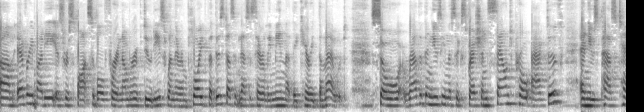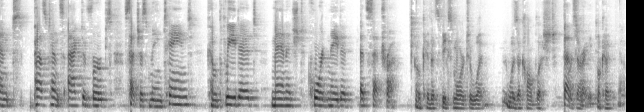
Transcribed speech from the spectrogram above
Um, everybody is responsible for a number of duties when they're employed, but this doesn't necessarily mean that they carried them out. So rather than using this expression, sound proactive and use past tense, past tense active verbs such as maintained, completed, managed, coordinated, etc. Okay, that speaks more to what was accomplished. That's right. Okay. Yeah.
